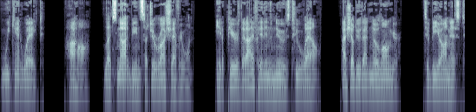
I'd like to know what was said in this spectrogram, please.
We can't wait. Haha, let's not be in such a rush everyone. It appears that I've hidden the news too well. I shall do that no longer. To be honest,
